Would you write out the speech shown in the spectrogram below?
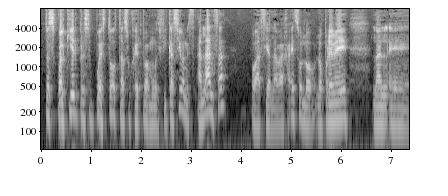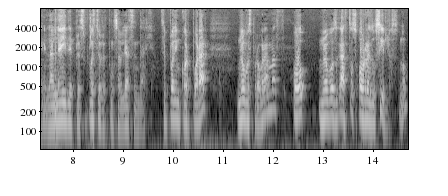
Entonces, cualquier presupuesto está sujeto a modificaciones al alza o hacia la baja. Eso lo, lo prevé la, eh, ley de presupuesto y responsabilidad hacendaria. Se puede incorporar nuevos programas o nuevos gastos o reducirlos, ¿no?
